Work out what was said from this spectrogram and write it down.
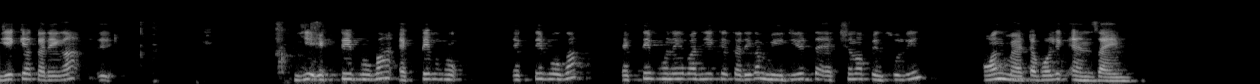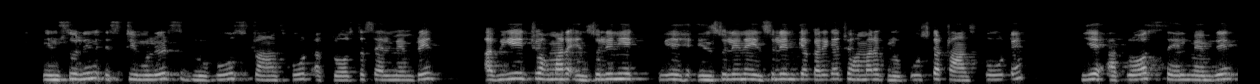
ये क्या करेगा ये एक्टिव होगा एक्टिव हो एक्टिव होगा। एक्टिव होने के बाद ये क्या करेगा? Mediate the action of insulin on metabolic enzyme insulin stimulates glucose transport across the cell membrane अब ये जो हमारा इंसुलिन ये इंसुलिन है इंसुलिन क्या करेगा? जो हमारा ग्लूकोज का ट्रांसपोर्ट है, ये अक्रॉस सेल मेम्ब्रेन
